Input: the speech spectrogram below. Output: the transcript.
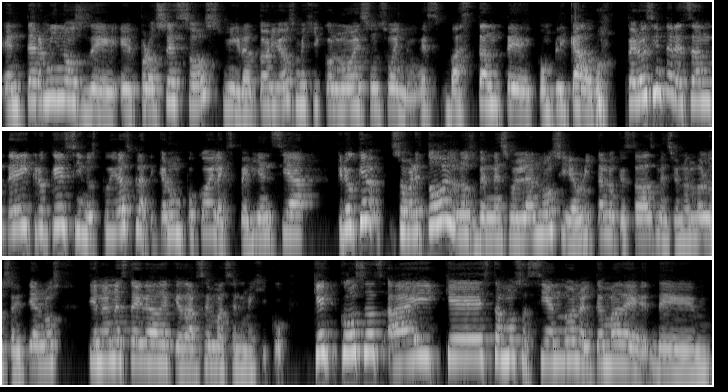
en términos de eh, procesos migratorios, México no es un sueño, es bastante complicado, pero es interesante y creo que si nos pudieras platicar un poco de la experiencia, creo que sobre todo los venezolanos y ahorita lo que estabas mencionando, los haitianos, tienen esta idea de quedarse más en México. ¿Qué cosas hay? ¿Qué estamos haciendo en el tema de,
